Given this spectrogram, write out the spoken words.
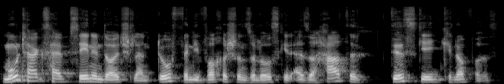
montags halb zehn in Deutschland. Doof, wenn die Woche schon so losgeht. Also harte Diss gegen Knoppers.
